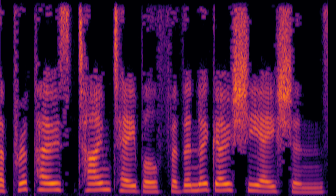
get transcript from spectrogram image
A proposed timetable for the negotiations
